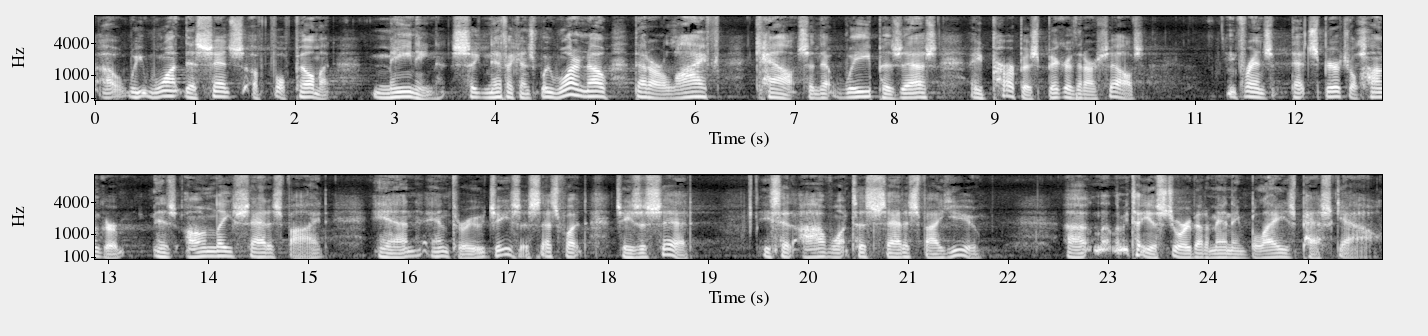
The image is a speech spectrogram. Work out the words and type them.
Uh, we want this sense of fulfillment, meaning, significance. We want to know that our life counts and that we possess a purpose bigger than ourselves. And friends, that spiritual hunger is only satisfied in and through Jesus. That's what Jesus said. He said, I want to satisfy you. Uh, let, let, me tell you a story about a man named Blaise Pascal.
